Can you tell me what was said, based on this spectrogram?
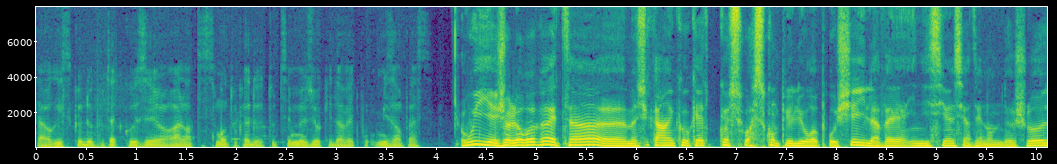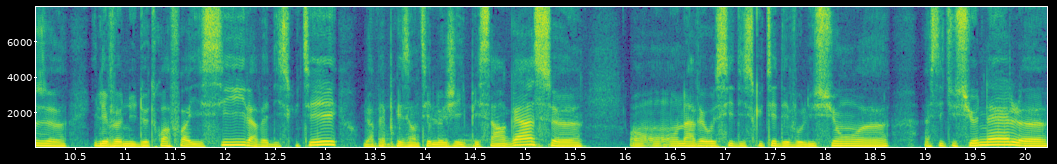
ça risque de peut-être causer un ralentissement, en tout cas, de toutes ces mesures qui doivent être mises en place. Oui, et je le regrette. Hein. Euh, Monsieur Carinco, quel que soit ce qu'on peut lui reprocher, il avait initié un certain nombre de choses. Il est venu deux, trois fois ici, il avait discuté, lui avait présenté le GIP Sargas. Euh, on, avait aussi discuté d'évolution euh, institutionnelle,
